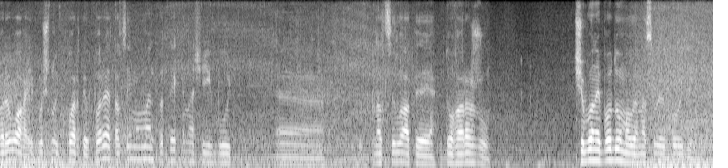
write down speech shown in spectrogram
перевага і почнуть перти вперед, а в цей момент ПТХи наші їх будуть е- надсилати до гаражу. Щоб вони подумали на свою поведінку.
